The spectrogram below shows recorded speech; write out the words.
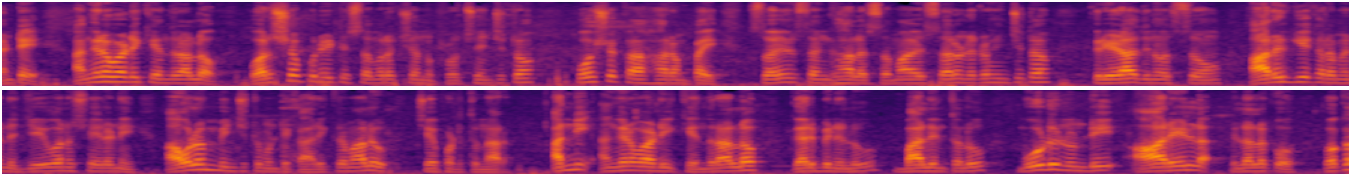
అంటే అంగన్వాడీ కేంద్రాల్లో వర్షపు నీటి సంరక్షణను ప్రోత్సహించడం పోషకాహారంపై స్వయం సంఘాల సమావేశాలు నిర్వహించడం క్రీడా దినోత్సవం ఆరోగ్యకరమైన జీవన శైలిని అవలంబించడం వంటి కార్యక్రమాలు చేపడుతున్నారు. అన్ని అంగన్వాడీ కేంద్రాల్లో గర్భిణులు బాలింతలు మూడు నుండి ఆరేళ్ళ పిల్లలకు ఒక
